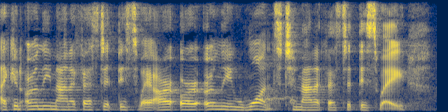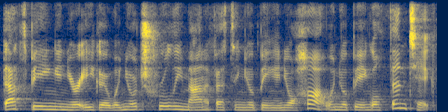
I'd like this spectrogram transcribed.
I can only manifest it this way, or, or only want to manifest it this way. That's being in your ego. When you're truly manifesting, you're being in your heart. When you're being authentic,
